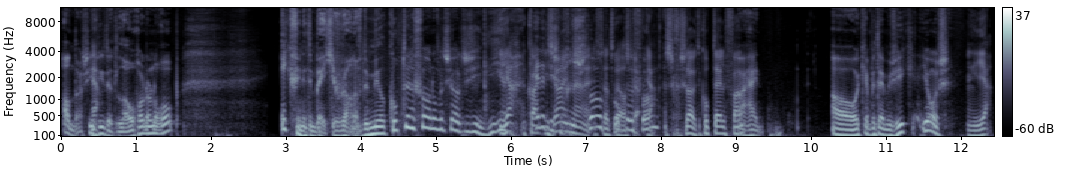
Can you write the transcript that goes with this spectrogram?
anders. Je ja. ziet het logo er nog op. Ik vind het een beetje run-of-the-mill koptelefoon om het zo te zien. Ja, ja qua en het design is, een is dat wel zo. Ja, het is een gesloten koptelefoon. Maar hij... Oh, ik heb meteen muziek. Jongens. Ja,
